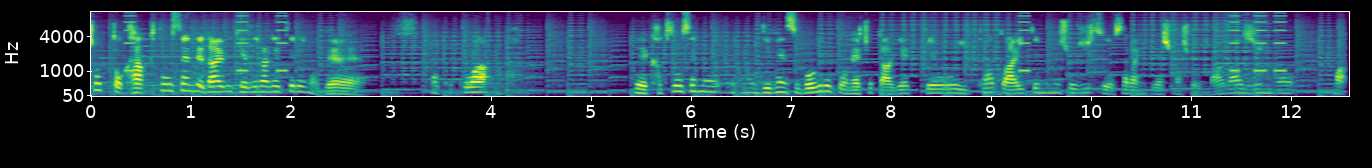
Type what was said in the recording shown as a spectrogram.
ちょっと格闘戦でだいぶ削られてるので、まあ、ここは、えー、格闘戦のディフェンス、防御力をね、ちょっと上げておいて、あとアイテムの所持数をさらに増やしましょう。マガジンの、まあ、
